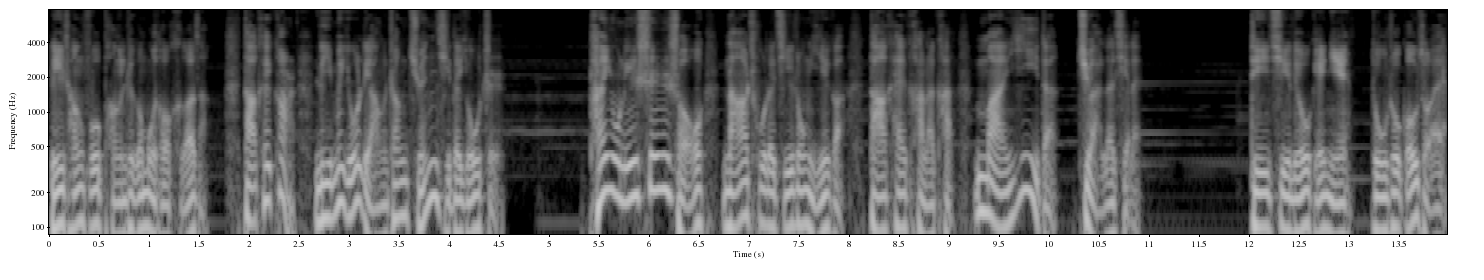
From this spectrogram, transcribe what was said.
李长福捧着个木头盒子，打开盖里面有两张卷起的油纸。谭咏麟伸手拿出了其中一个，打开看了看，满意的卷了起来。地契留给你，堵住狗嘴，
